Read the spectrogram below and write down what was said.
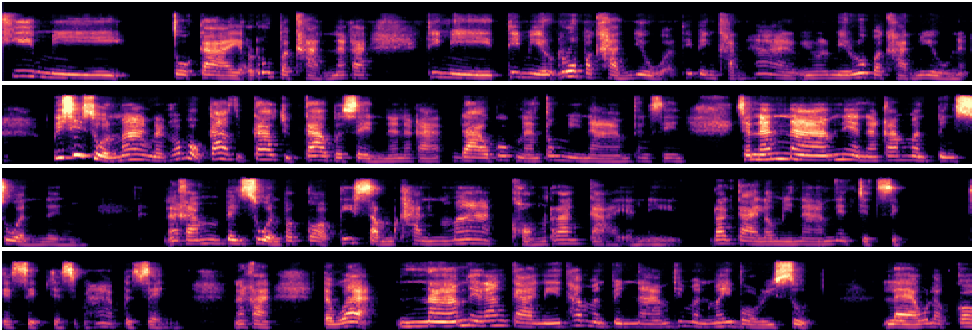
ที่มีตัวกายรูปขันนะคะ ที่มีที่มีรูปขันอยู่อะที่เป็นขันห้ามันมีรูปขันอยู่เนี่ย ไม่ใช่ส่วนมากนะเขาบอก 99.9เปอร์เซ็นะนะคะ ดาวพวกนั้นต้องมีน้ำทั้งสิ้น ฉะนั้นน้ำเนี่ยนะคะมันเป็นส่วนหนึ่งนะคะมันเป็นส่วนประกอบที่สำคัญมากของร่างกายอันนี้ ร่างกายเรามีน้ำเนี่ยเจ็ดสิบเจ็ดสิบเจ็ดสิบห้าเปอร์เซ็นต์นะคะ แต่ว่าน้ำในร่างกายนี้ถ้ามันเป็นน้ำที่มันไม่บริสุทธิ์ แล้วแล้วก็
